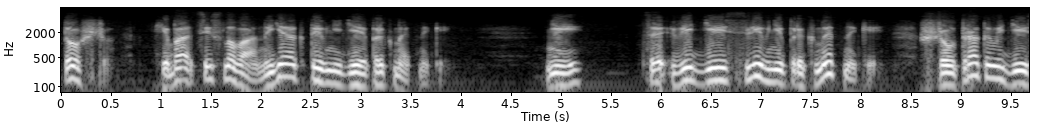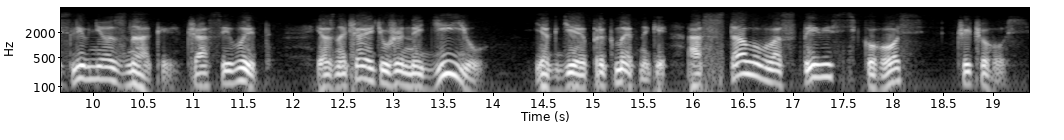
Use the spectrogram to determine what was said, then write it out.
Тощо, хіба ці слова не є активні дієприкметники? Ні, це віддієслівні прикметники, що втратили дієслівні ознаки, час і вид і означають уже не дію, як дієприкметники, а сталу властивість когось чи чогось.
